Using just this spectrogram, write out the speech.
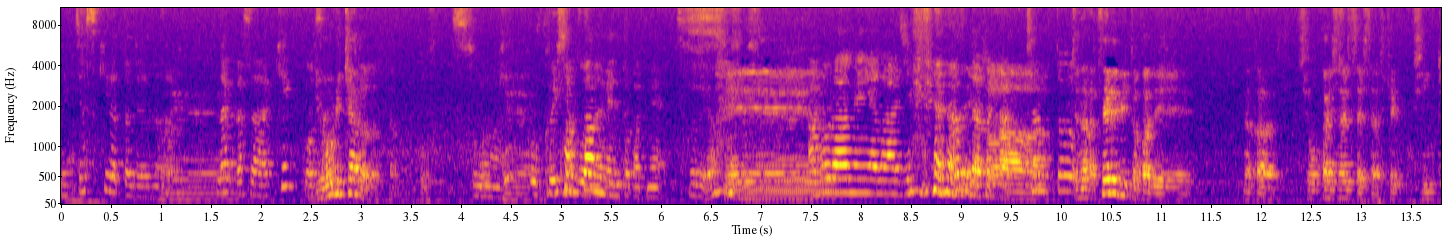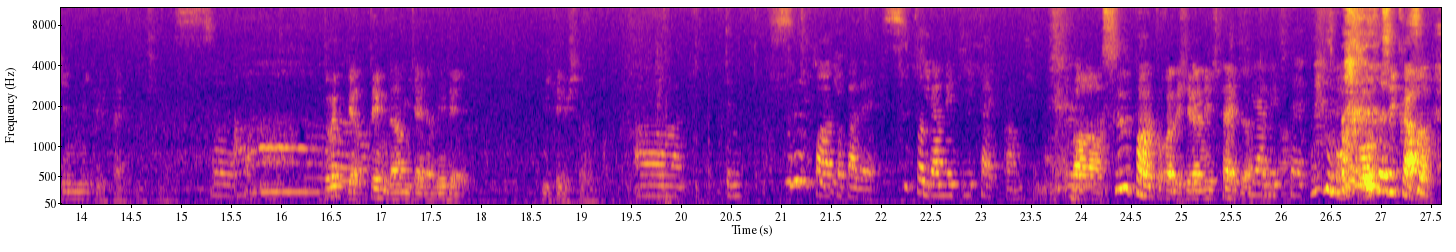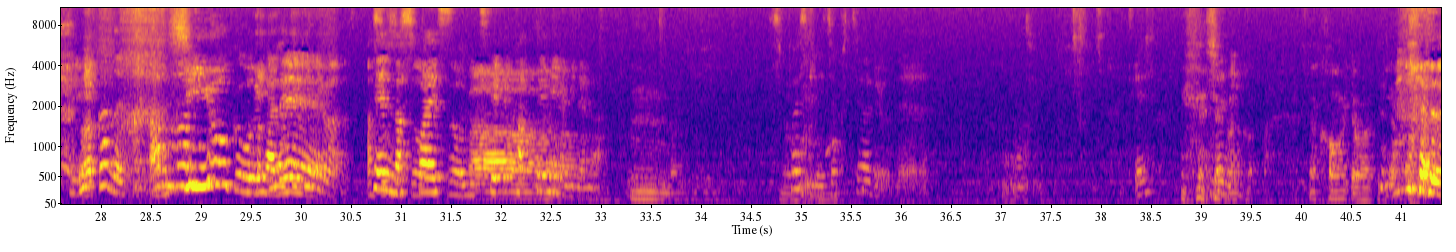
めっちゃ好きだったんだよへー。ななんかさ結構さ料理キャラだったのそう。うん結構食いしん担坊とかね。作るよへー。あのラーメン屋の味みたいななんだちゃんと。じゃあなんかテレビとかでなんか紹介されてた人は結構真剣に見てるタイプどうやってやってんだみたいな目で見てる人なの？かあーでもスーパーとかでスーパー。ひらめきタイプかもしれない。まあスーパーとかでひらめきタイプだひったんだ。らめきタイプそそっちかわかんないあんま新大久保とかではあ変なスパイイスを見つけて買ってみるみたいな。うんスパイスめちゃくちゃあるよね。えいやなんかなんか顔見てもらって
